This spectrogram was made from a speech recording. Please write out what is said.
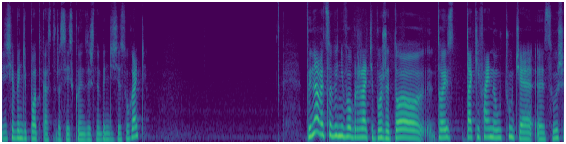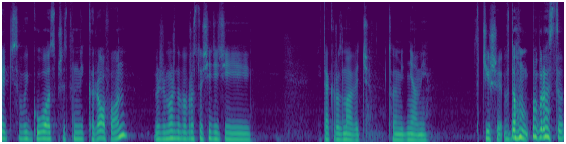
dzisiaj będzie podcast rosyjskojęzyczny. Będziecie słuchać? Wy nawet sobie nie wyobrażacie, Boże, to, to jest takie fajne uczucie y, słyszeć swój głos przez ten mikrofon, że można po prostu siedzieć i i tak rozmawiać całymi dniami. W ciszy, w domu po prostu.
